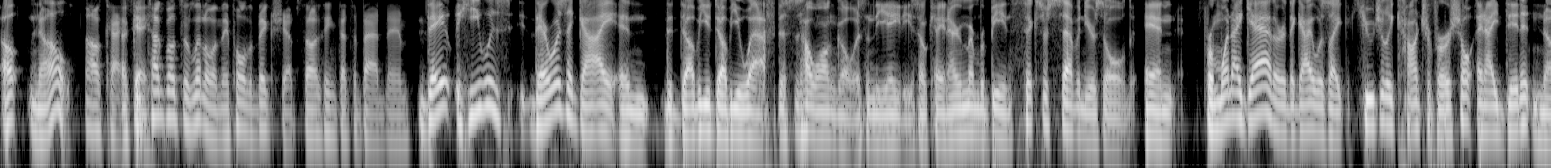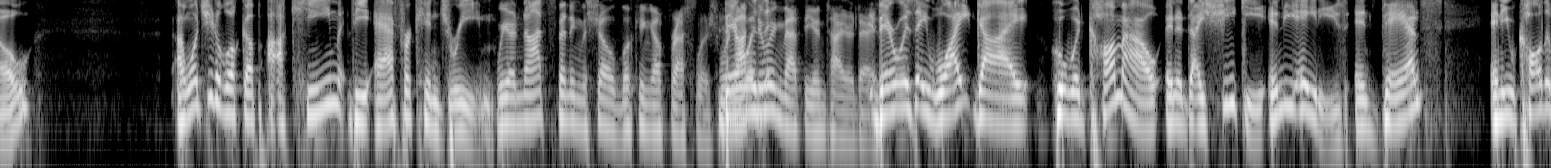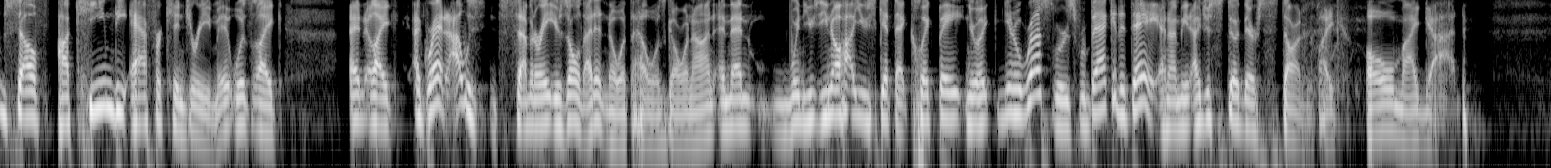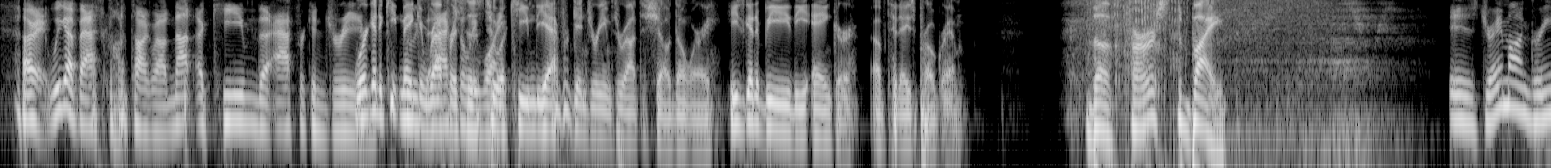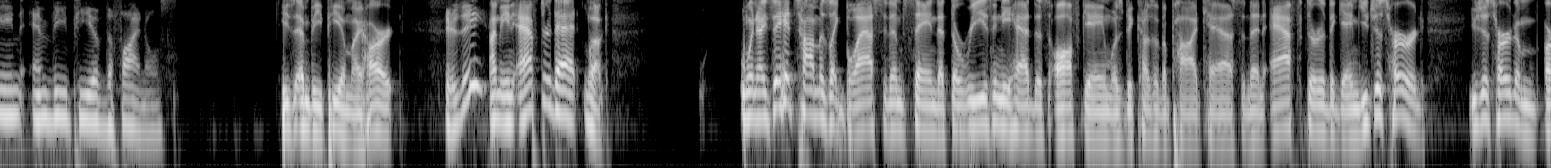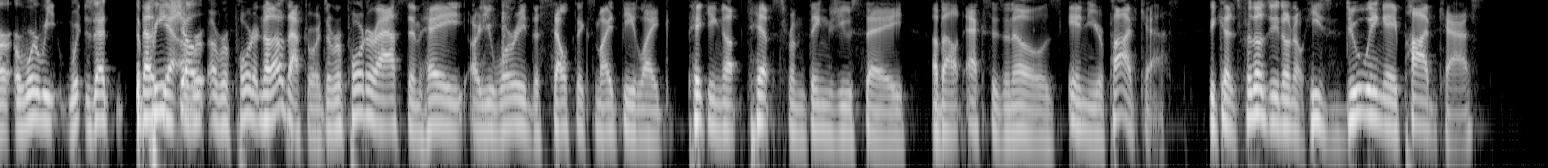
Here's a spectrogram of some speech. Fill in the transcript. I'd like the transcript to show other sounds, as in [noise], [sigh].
Oh no. Okay. Okay. See, tugboats are little and they pull the big ship, so I think that's a bad name. They he was there was a guy in the WWF. This is how long ago it was in the 80s, okay? And I remember being 6 or 7 years old and from what I gather, the guy was like hugely controversial and I didn't know. I want you to look up Akeem the African Dream. We are not spending the show looking up wrestlers. We're There not was- doing that the entire day. There was a white guy who would come out in a dashiki in the 80s and dance, and he called himself Akeem the African Dream. It was like, and like, granted, I was seven or eight years old. I didn't know what the hell was going on. And then when you, you know how you get that clickbait and you're like, you know, wrestlers from back in the day. And I mean, I just stood there stunned, like, oh my God. All right, we got basketball [laughs] to talk about, not Akeem the African Dream. We're going to keep making references to actually white. Akeem the African Dream throughout the show. Don't worry. He's going to be the anchor of today's program. The first bite. Is Draymond Green MVP of the finals? He's MVP of my heart. Is he? I mean, after that, look, when Isaiah Thomas like blasted him saying that the reason he had this off game was because of the podcast, and then after the game, you just heard, you just heard him, or, or were we? Is that the That- pre-show? a, a reporter. No, that was afterwards. A reporter asked him, "Hey, are you worried the Celtics might be like picking up tips from things you say about X's and O's in your podcast?" Because for those of you who don't know, he's doing a podcast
